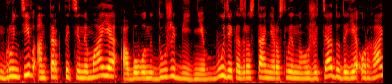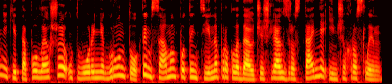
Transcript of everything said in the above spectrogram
Ґрунтів Антарктиці немає або вони дуже бідні. Будь-яке зростання рослинного життя додає органіки та полегшує утворення ґрунту, тим самим потенційно прокладаючи шлях зростання інших рослин.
